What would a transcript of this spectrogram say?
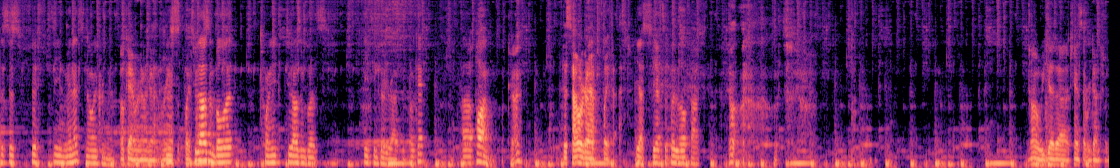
This is 15 minutes, no increment. okay. We're gonna get we're gonna have to play. 2000 bullet, 20, 2000 blitz, 1830 rapid. Okay. Uh, pawn. Okay. This time we're gonna have to play fast. Yes, you have to play a little fast. Oh. Oh, we get a chance at redemption.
